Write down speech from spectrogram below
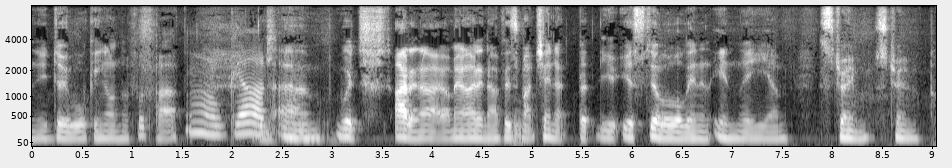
than you do walking on the footpath. Oh God. Um, which I don't know. I mean, I don't know if there's much in it, but you, you're still all in in the um, stream stream p-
